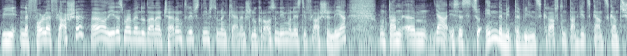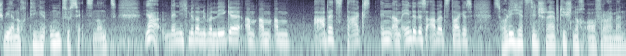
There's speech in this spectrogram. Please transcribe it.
wie eine volle Flasche ja, und jedes Mal, wenn du da eine Entscheidung triffst, nimmst du einen kleinen Schluck raus und irgendwann ist die Flasche leer und dann ähm, ja, ist es zu Ende mit der Willenskraft und dann wird es ganz, ganz schwer, noch Dinge umzusetzen. Und ja, wenn ich mir dann überlege, am, am, am Arbeitstags, in, am Ende des Arbeitstages, soll ich jetzt den Schreibtisch noch aufräumen?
